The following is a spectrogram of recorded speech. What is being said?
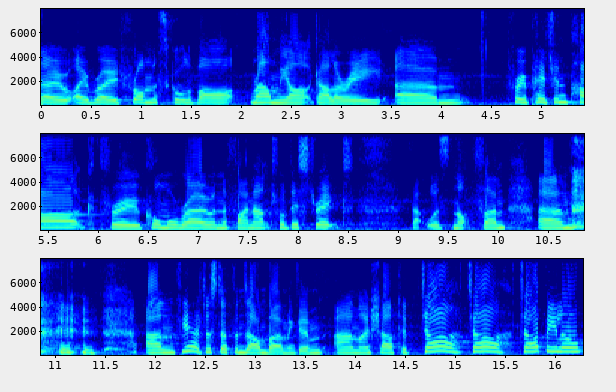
So I rode from the School of Art, round the art gallery, um, through Pigeon Park, through Colmore Row and the financial district. That was not fun. Um, and yeah, just up and down Birmingham. And I shouted, Ja, Ja, Ja Bilo.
